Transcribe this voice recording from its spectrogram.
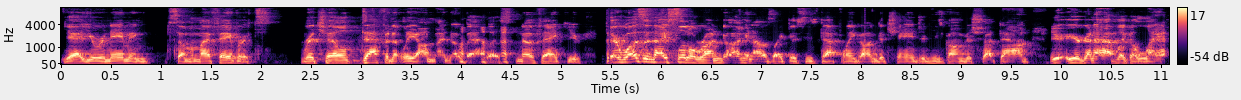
Yeah, you were naming some of my favorites. Rich Hill, definitely on my no bet list. No, thank you. There was a nice little run going, and I was like, this is definitely going to change, and he's going to shut down. You're, you're going to have like a lamp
